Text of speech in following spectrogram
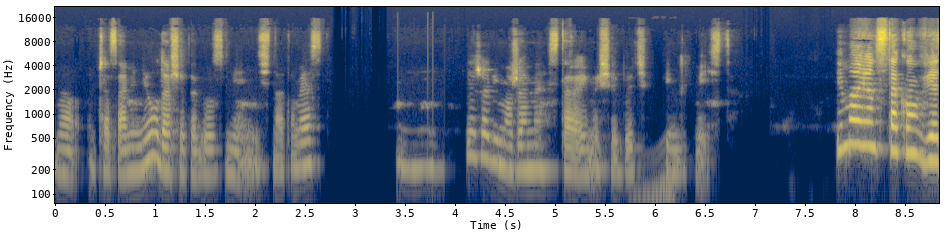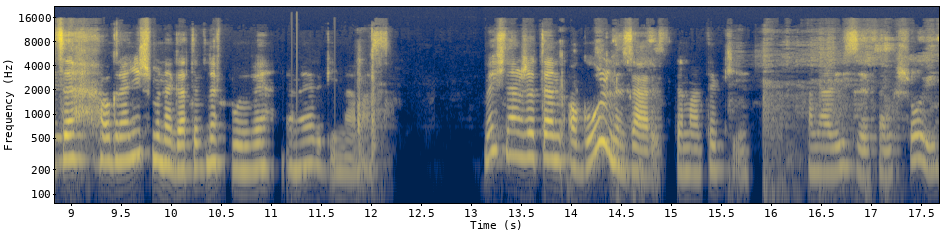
no, czasami nie uda się tego zmienić, natomiast mm, jeżeli możemy, starajmy się być w innych miejscach. I mając taką wiedzę, ograniczmy negatywne wpływy energii na nas. Myślę, że ten ogólny zarys tematyki analizy Feng Shui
